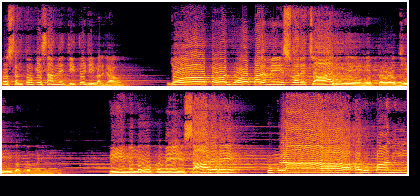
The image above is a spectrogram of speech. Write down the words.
तो संतों के सामने जीते जी मर जाओ। जो तो जो परमेश्वर चाहिए तो जीवत मरी। तीन लोक में सार है, टुकड़ा अरु पानी।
